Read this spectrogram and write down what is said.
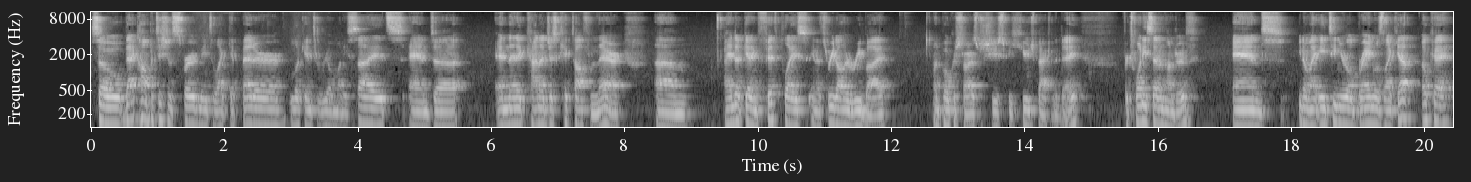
So that competition spurred me to like get better, look into real money sites, and uh, and then it kind of just kicked off from there. Um, I ended up getting fifth place in a three dollar rebuy on PokerStars, which used to be huge back in the day, for twenty seven hundred, and you know, my 18 year old brain was like, yep, okay,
